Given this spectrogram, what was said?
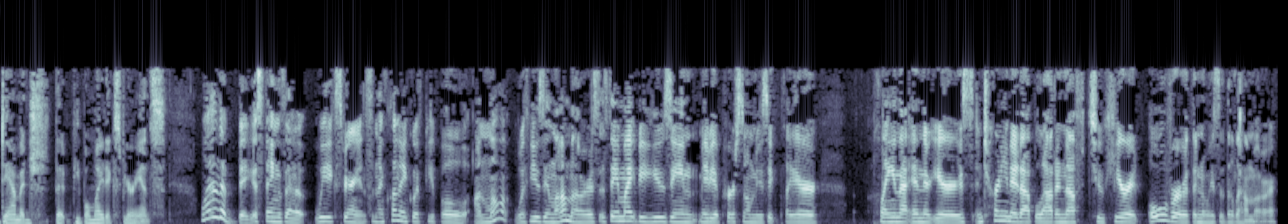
damage that people might experience? One of the biggest things that we experience in the clinic with people on with using lawnmowers is they might be using maybe a personal music player, playing that in their ears and turning it up loud enough to hear it over the noise of the lawnmower.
